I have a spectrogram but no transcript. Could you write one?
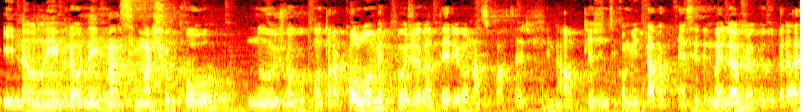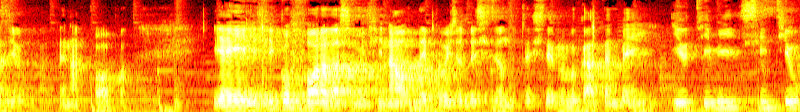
e não lembra, o Neymar se machucou no jogo contra a Colômbia, que foi o jogo anterior nas quartas de final, que a gente comentava que tinha sido o melhor jogo do Brasil até na Copa. E aí ele ficou fora da semifinal depois da decisão do terceiro lugar também, e o time sentiu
